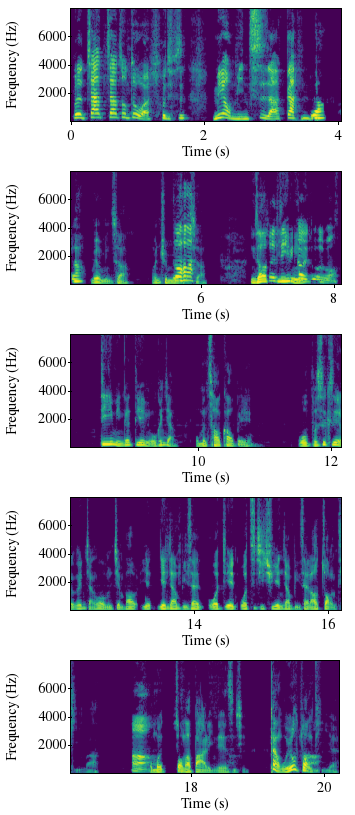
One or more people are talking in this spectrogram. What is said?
不是加加做对我来说就是没有名次啊，干。对啊，对啊，没有名次啊，完全没有名次啊。你知道第一名第一名到底做什么？第一名跟第二名，我跟你讲，我们超靠北。我不是之前有跟你讲过，我们简报演演讲比赛，我演我自己去演讲比赛，然后撞题嘛，啊我，们撞到霸凌这件事情，干我又撞啊题耶、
